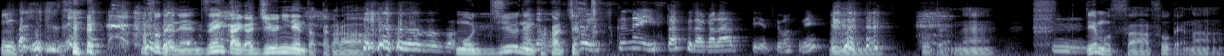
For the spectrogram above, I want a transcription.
いう感じですね。まあそうだよね。前回が12年だったから。もう10年かかっちゃうあでも。すごい少ないスタッフだからって言ってますね。うん、そうだよね。うん。でもさ、そうだよな。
